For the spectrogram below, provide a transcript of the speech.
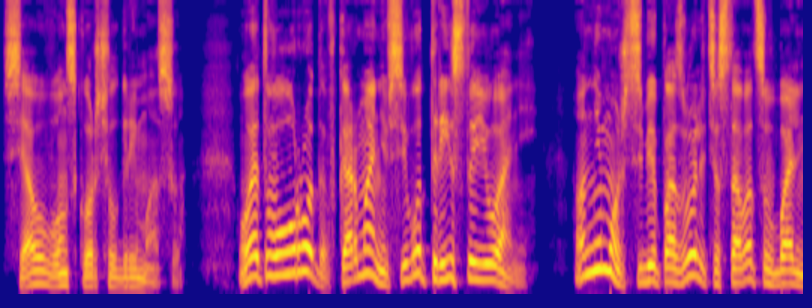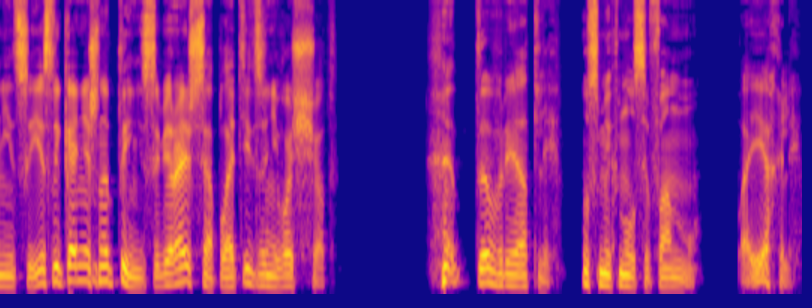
Сяо Вон скорчил гримасу. «У этого урода в кармане всего 300 юаней. Он не может себе позволить оставаться в больнице, если, конечно, ты не собираешься оплатить за него счет». «Это вряд ли», — усмехнулся Фанму. Поехали.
